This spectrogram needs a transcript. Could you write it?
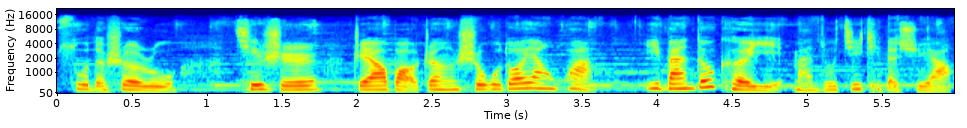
素的摄入。其实，只要保证食物多样化，一般都可以满足机体的需要。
